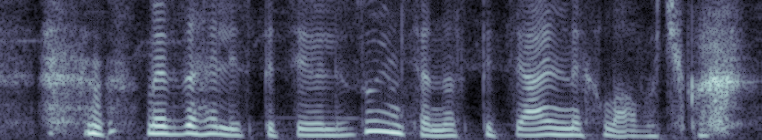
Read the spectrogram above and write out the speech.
Ми взагалі спеціалізуємося на спеціальних лавочках.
